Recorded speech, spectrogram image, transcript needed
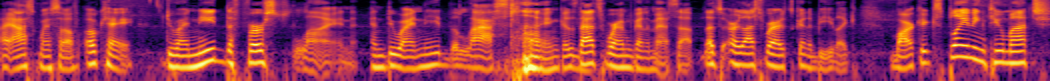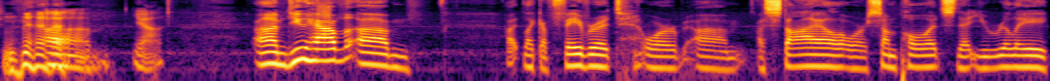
I ask myself, okay, do I need the first line and do I need the last line? Because that's where I'm gonna mess up. That's or that's where it's gonna be like Mark explaining too much. um, yeah. Um, do you have um, like a favorite or um, a style or some poets that you really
